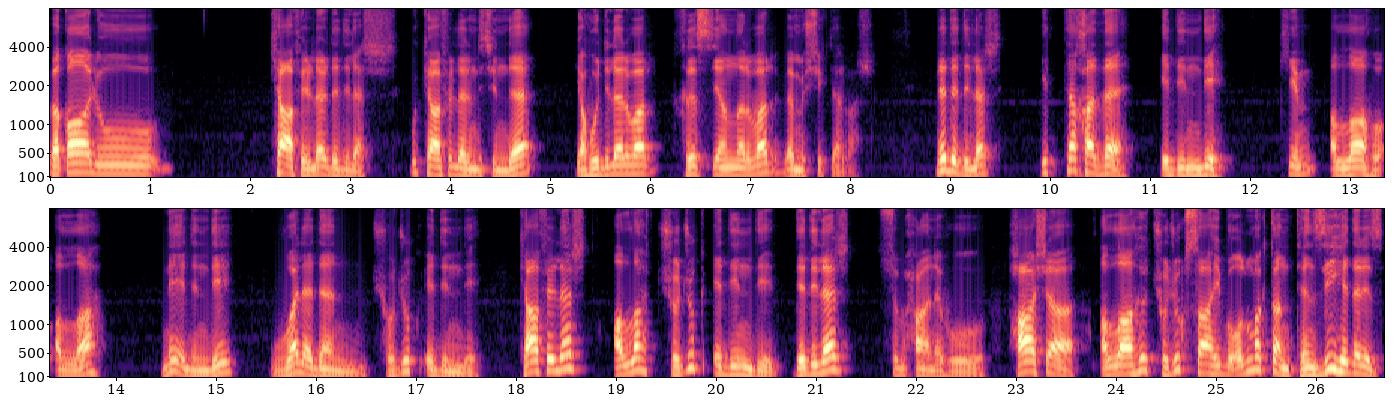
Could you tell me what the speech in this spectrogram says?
Ve kalu kafirler dediler. Bu kafirlerin içinde Yahudiler var, Hristiyanlar var ve müşrikler var. Ne dediler? İttehaze edindi. Kim? Allahu Allah ne edindi? Veleden çocuk edindi. Kafirler Allah çocuk edindi dediler. Sübhanehu. Haşa Allah'ı çocuk sahibi olmaktan tenzih ederiz.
